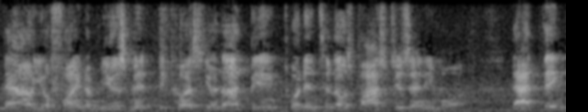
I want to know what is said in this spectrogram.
Now you'll find amusement because you're not being put into those postures anymore. That thing,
